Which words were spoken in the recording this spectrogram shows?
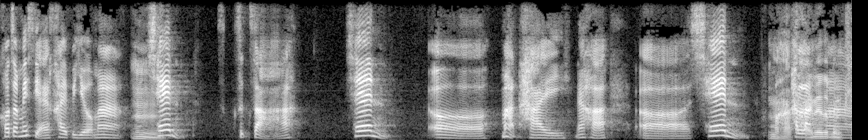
เขาจะไม่เสียให้ใครไปเยอะมากอืมเช่น ศึกษา เช่นเอ่อ มหาดไทยนะคะเอ่อเช่น มหาไทพลัยงเนี่ยจะเป็นงานเค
